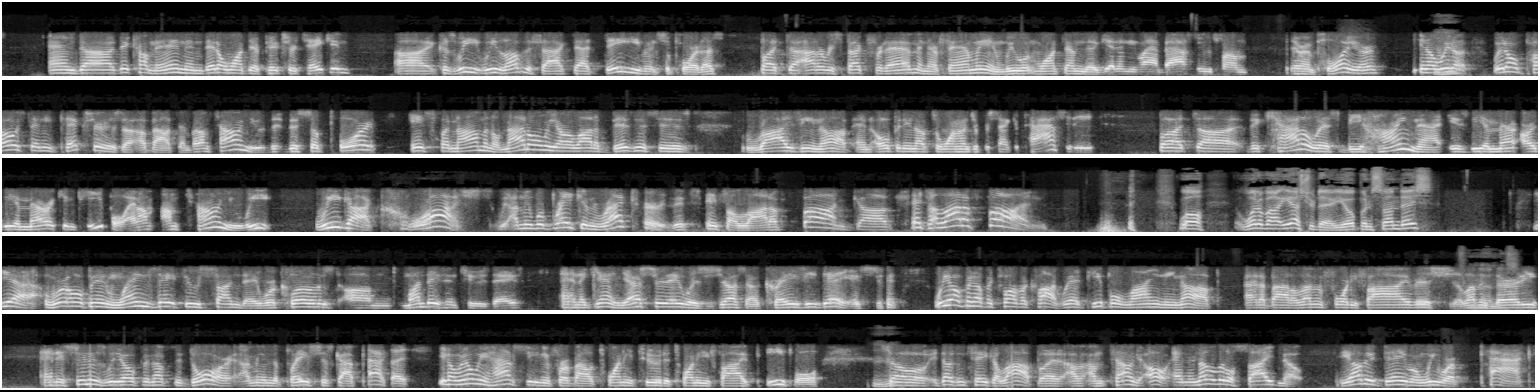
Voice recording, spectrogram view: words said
And uh, they come in and they don't want their picture taken because uh, we, we love the fact that they even support us. But uh, out of respect for them and their family, and we wouldn't want them to get any lambasting from their employer, you know, mm-hmm. we don't we don't post any pictures uh, about them. But I'm telling you, the, the support is phenomenal. Not only are a lot of businesses rising up and opening up to 100% capacity. But uh, the catalyst behind that is the Amer- are the American people, and I'm I'm telling you, we we got crushed. I mean, we're breaking records. It's it's a lot of fun, Gov. It's a lot of fun. well, what about yesterday? You open Sundays? Yeah, we're open Wednesday through Sunday. We're closed um, Mondays and Tuesdays. And again, yesterday was just a crazy day. It's, we opened up at 12 o'clock. We had people lining up at about 11:45 ish, 11:30, and as soon as we opened up the door, I mean, the place just got packed. I, you know, we only have seating for about 22 to 25 people, mm-hmm. so it doesn't take a lot. But I, I'm telling you. Oh, and another little side note: the other day when we were packed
